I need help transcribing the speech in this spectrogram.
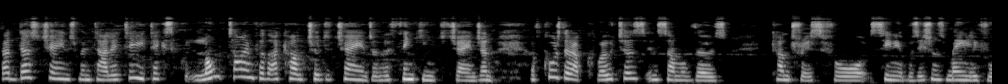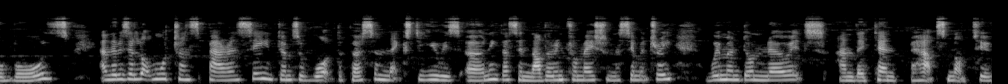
That does change mentality. It takes a long time for that culture to change and the thinking to change. And of course, there are quotas in some of those countries for senior positions, mainly for boards. And there is a lot more transparency in terms of what the person next to you is earning. That's another information asymmetry. Women don't know it, and they tend perhaps not to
